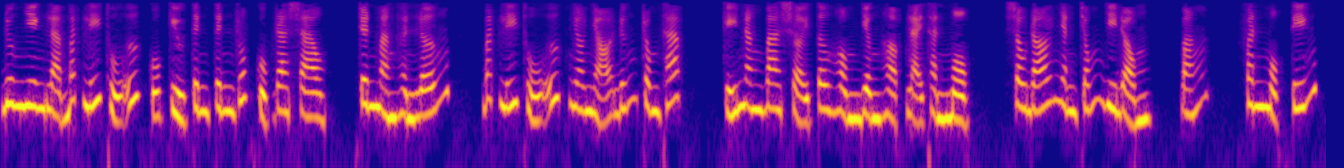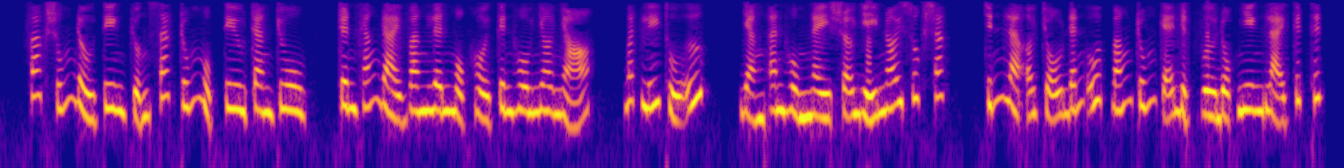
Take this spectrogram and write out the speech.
đương nhiên là bách lý thủ ước của Kiều Tinh Tinh rốt cuộc ra sao, trên màn hình lớn, bách lý thủ ước nho nhỏ đứng trong tháp, kỹ năng ba sợi tơ hồng dần hợp lại thành một, sau đó nhanh chóng di động, bắn, phanh một tiếng, phát súng đầu tiên chuẩn xác trúng mục tiêu Trang Chu, trên khán đài vang lên một hồi kinh hô nho nhỏ, bách lý thủ ước, dạng anh hùng này sở dĩ nói xuất sắc, chính là ở chỗ đánh úp bắn trúng kẻ địch vừa đột nhiên lại kích thích,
